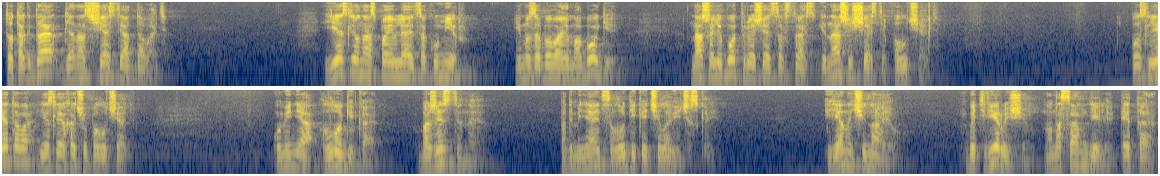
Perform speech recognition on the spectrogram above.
то тогда для нас счастье отдавать. Если у нас появляется кумир, и мы забываем о Боге, наша любовь превращается в страсть, и наше счастье – получать. После этого, если я хочу получать, у меня логика божественная подменяется логикой человеческой. И я начинаю быть верующим, но на самом деле это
